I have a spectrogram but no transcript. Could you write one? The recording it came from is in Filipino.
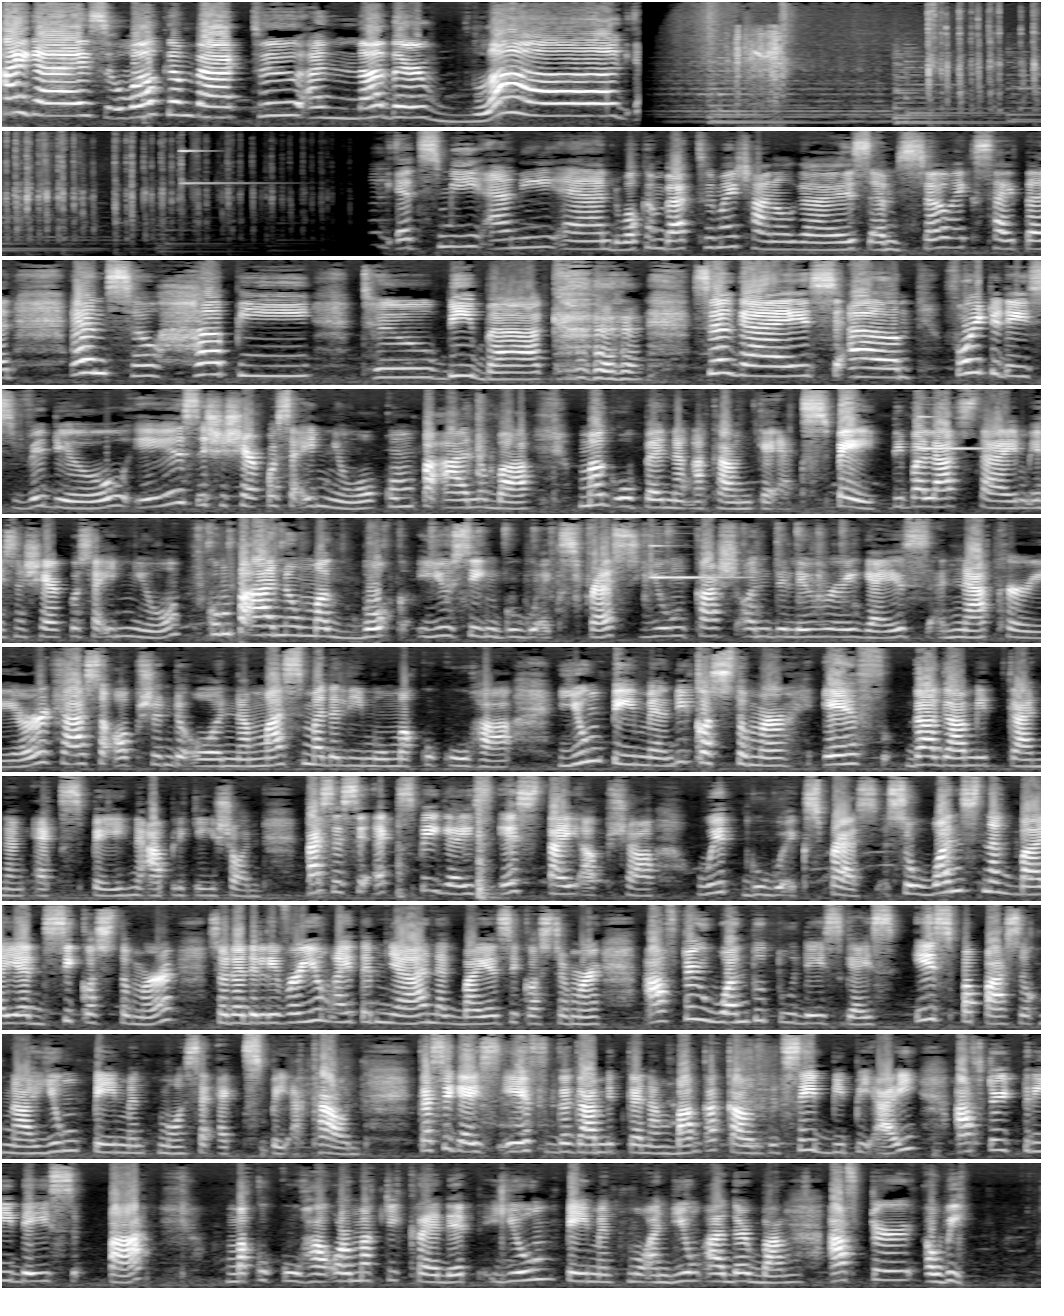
Hi guys! Welcome back to another vlog! It's me, Annie, and welcome back to my channel, guys. I'm so excited and so happy to be back. so, guys, um, for today's video is isi-share ko sa inyo kung paano ba mag-open ng account kay XPay. Di ba last time is na-share ko sa inyo kung paano mag-book using Google Express yung cash on delivery guys na career. Sa option doon na mas madali mong makukuha yung payment ni customer if gagamit ka ng XPay na application. Kasi si XPay guys is tie up siya with Google Google Express. So, once nagbayad si customer, so na-deliver yung item niya, nagbayad si customer, after 1 to 2 days, guys, is papasok na yung payment mo sa XPay account. Kasi guys, if gagamit ka ng bank account, let's say BPI, after 3 days pa, makukuha or makikredit yung payment mo and yung other bank after a week.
